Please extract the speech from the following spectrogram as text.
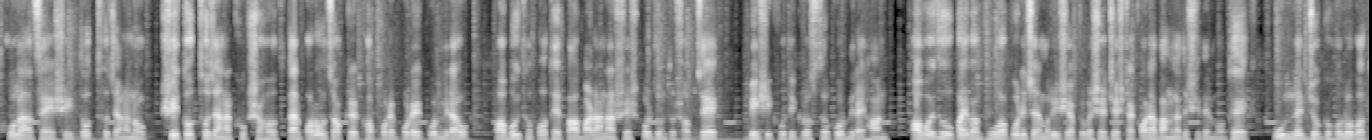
খোলা আছে সেই তথ্য জানানো, সেই তথ্য জানা খুব সহজ। তারপরও চক্রের খপ্পরে পড়ে কর্মীরাও অবৈধ পথে পা বাড়ান আর শেষ পর্যন্ত সবচেয়ে বেশি ক্ষতিগ্রস্ত কর্মীরাই হন। অবৈধ উপায় বা ভুয়া পরিচয় মালয়েশিয়া প্রবেশের চেষ্টা করা বাংলাদেশিদের মধ্যে উল্লেখযোগ্য হলো, গত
